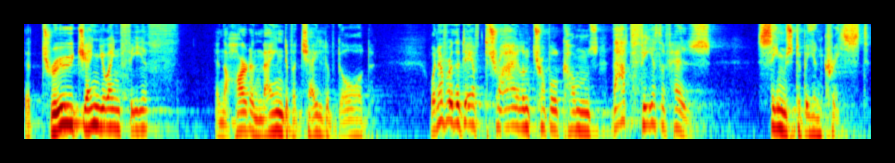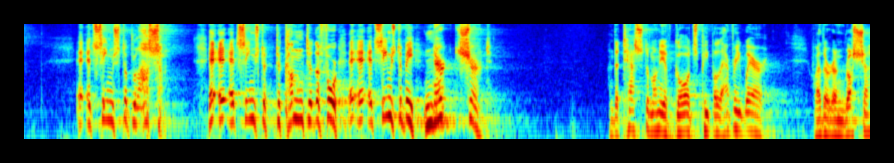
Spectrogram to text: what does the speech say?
that true, genuine faith in the heart and mind of a child of God. Whenever the day of trial and trouble comes, that faith of his seems to be increased. It, seems to blossom. It, seems to, to come to the fore. it seems to be nurtured. And the testimony of God's people everywhere, whether in Russia,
